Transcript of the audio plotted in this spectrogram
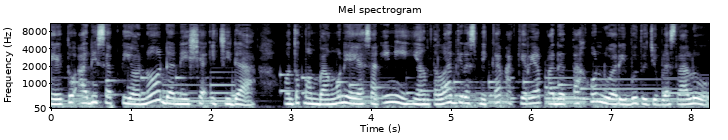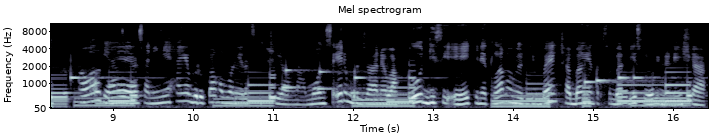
yaitu Adi Septiono dan Nesha Ichida, untuk membangun yayasan ini yang telah diresmikan akhirnya pada tahun 2017 lalu. Yayasan ini hanya berupa komunitas kecil, namun seiring berjalannya waktu, DCA kini telah memiliki banyak cabang yang tersebar di seluruh Indonesia.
